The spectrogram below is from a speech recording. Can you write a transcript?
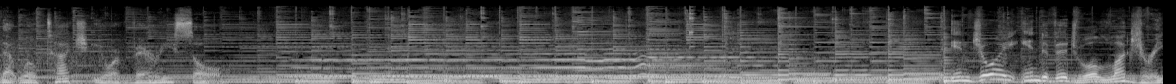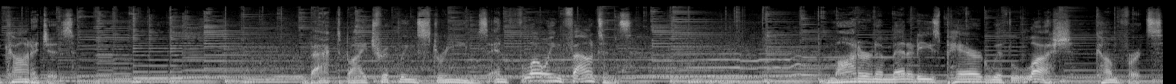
that will touch your very soul. Enjoy individual luxury cottages. Backed by trickling streams and flowing fountains. Modern amenities paired with lush comforts,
